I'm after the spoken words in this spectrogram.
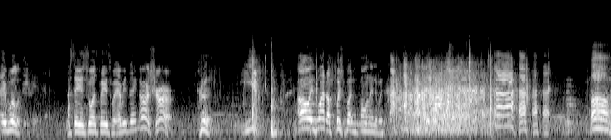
hey, Willis. You say insurance pays for everything? Oh, sure. Good. Yep. I always wanted a push button phone anyway. oh,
